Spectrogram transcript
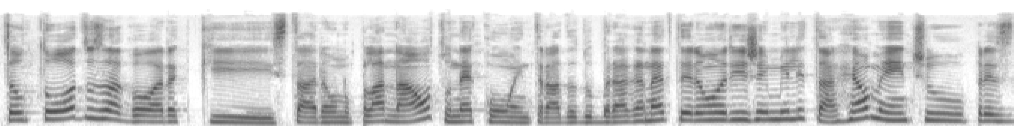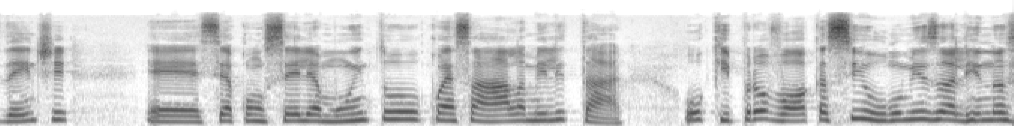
Então, todos agora que estarão no Planalto, né, com a entrada do Braga Neto, terão origem militar. Realmente, o presidente é, se aconselha muito com essa ala militar, o que provoca ciúmes ali nos,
